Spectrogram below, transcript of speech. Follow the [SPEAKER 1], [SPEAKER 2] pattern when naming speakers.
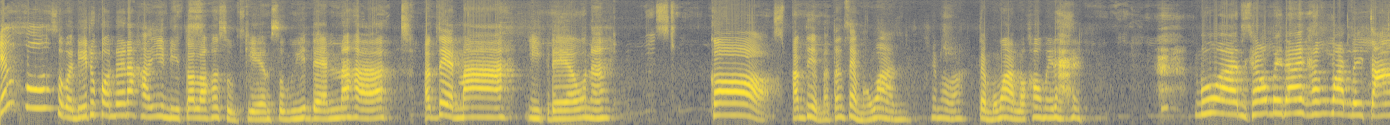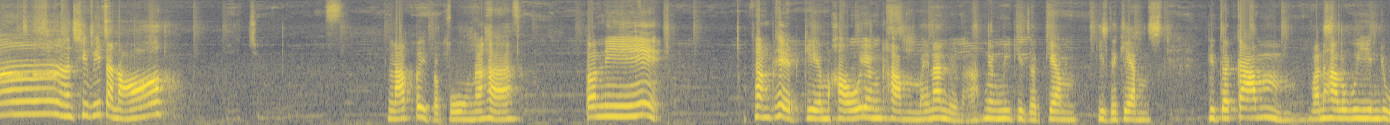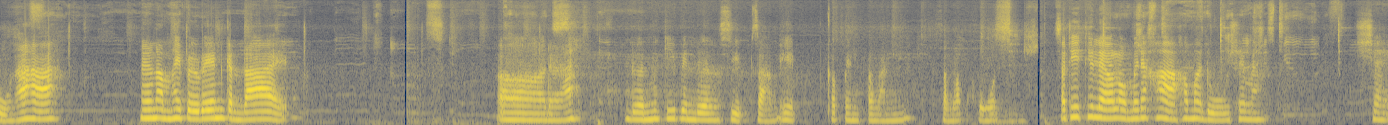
[SPEAKER 1] ยัฮูสวัสดีทุกคนด้วยนะคะ ยินดีต้อนรับเข้าสู่เกม Sweet Dance นะคะ อัปเดตมาอีกแล้วนะ ก็อัปเดตมาตั้งแต่เมื่อวานใช่ไหมวะแต่เมื่อวานเราเข้าไม่ได้ เมื่อวานเข้าไม่ได้ทั้งวันเลยจ้า ชีวิตอะเนาะรับปิดปรับปรุงนะคะ ตอนนี้ทางเพจเกมเขายังทำไม่นั่นอยู่นะ ยังมีกิจกรรมกิจกรรม กิจกรรมวันฮาโลวีนอยู่นะคะ แนะนำให้ไปเล่นกันได้ เอ่อเดี๋ยวนะ เดือนเมื่อกี้เป็นเดือนสิบสามเอ็ดก็เป็นประมาณนี้สำหรับโค้ดอาทิตย์ที่แล้วเราไม่ได้ค่าเข้ามาดูใช่ไหมใช่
